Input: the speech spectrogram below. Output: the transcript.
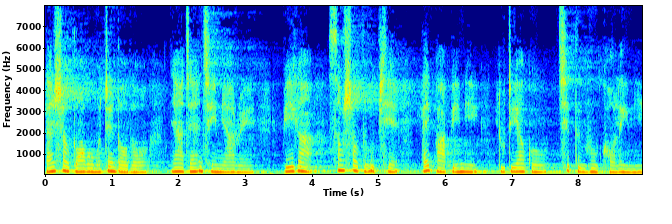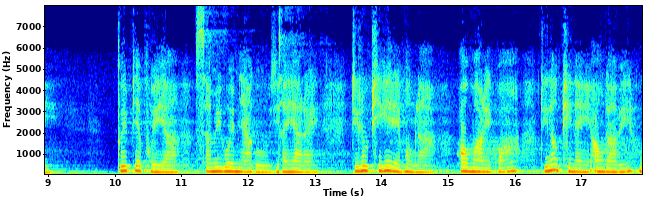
လမ်းလျှောက်သွားဖို့မတင့်တော်သောညချမ်းအချိန်များတွင်ဘေးကစောင့်ရှောက်သူအဖြစ်လိုက်ပါပေးမိလူတယောက်ကိုချစ်သူဟုခေါ်လိမ့်မည်သွေးပြက်ဖွယ်ရာစာမေးပွဲများကိုရင်ဆိုင်ရတိုင်းဒီလိုဖြေခဲ့တယ်မဟုတ်လားအောင်ပါတယ်ကွာဒီလောက်ဖြေနိုင်ရင်အောင်တာပဲဟု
